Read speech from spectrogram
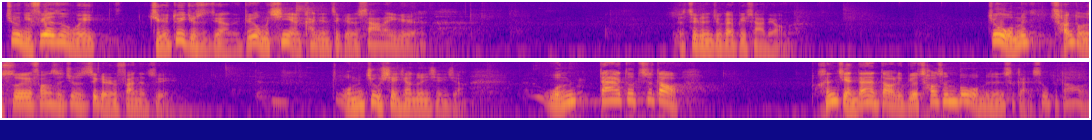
就你非要认为绝对就是这样的，比如我们亲眼看见这个人杀了一个人，这个人就该被杀掉吗？就我们传统的思维方式，就是这个人犯的罪，我们就现象论现象。我们大家都知道，很简单的道理，比如超声波，我们人是感受不到的。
